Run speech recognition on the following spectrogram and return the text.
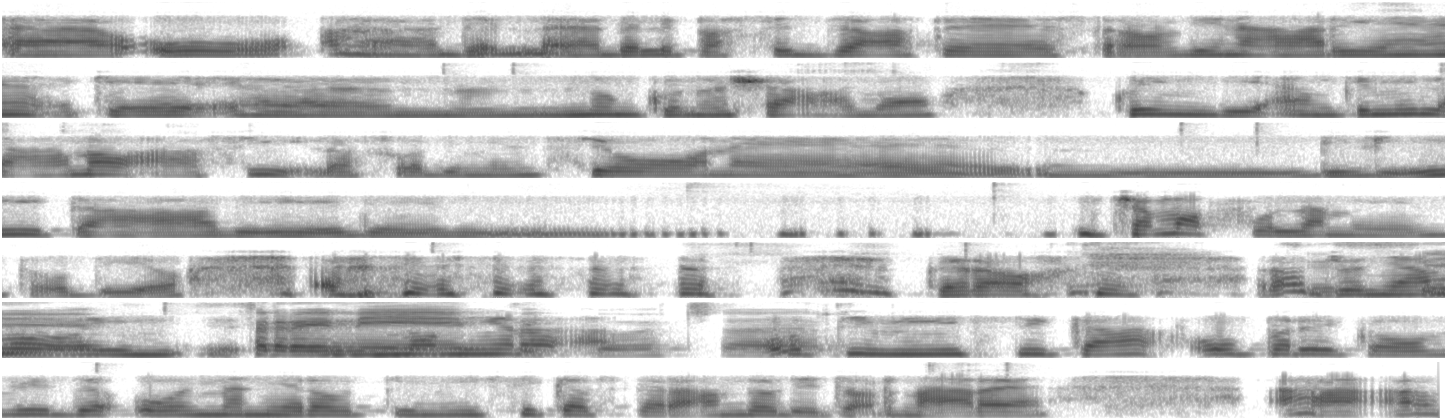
eh, o eh, delle, delle, passeggiate straordinarie che eh, non conosciamo. Quindi anche Milano ha sì la sua dimensione mh, di vita, di, di diciamo affollamento, oddio, però ragioniamo sì. In, in, maniera certo. ottimistica o pre-Covid o in maniera ottimistica sperando di tornare a,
